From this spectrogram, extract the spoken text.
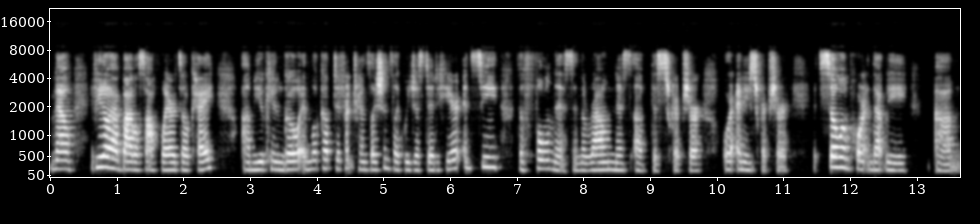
Now, if you don't have Bible software, it's okay. Um, you can go and look up different translations like we just did here and see the fullness and the roundness of this scripture or any scripture. It's so important that we um,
